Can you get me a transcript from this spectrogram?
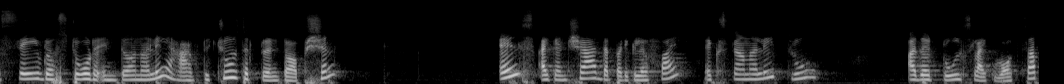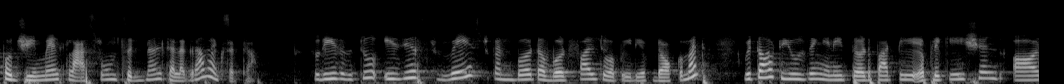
saved or stored internally i have to choose the print option else i can share that particular file externally through other tools like WhatsApp or Gmail, Classroom, Signal, Telegram, etc. So these are the two easiest ways to convert a Word file to a PDF document without using any third-party applications or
